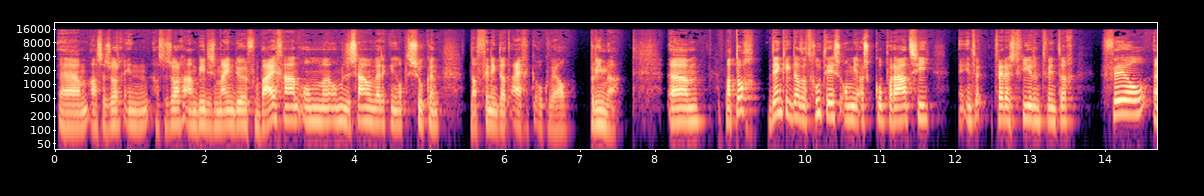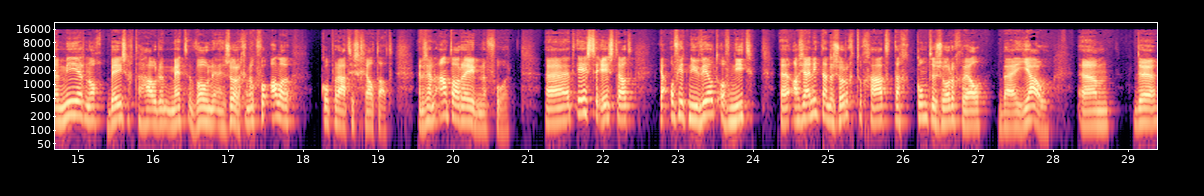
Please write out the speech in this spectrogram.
um, als, de zorg in, als de zorgaanbieders mijn deur voorbij gaan om, uh, om de samenwerking op te zoeken, dan vind ik dat eigenlijk ook wel prima. Um, maar toch denk ik dat het goed is om je als corporatie in 2024 veel uh, meer nog bezig te houden met wonen en zorg. En ook voor alle corporaties geldt dat. En er zijn een aantal redenen voor. Uh, het eerste is dat, ja, of je het nu wilt of niet, als jij niet naar de zorg toe gaat, dan komt de zorg wel bij jou. Um, de,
